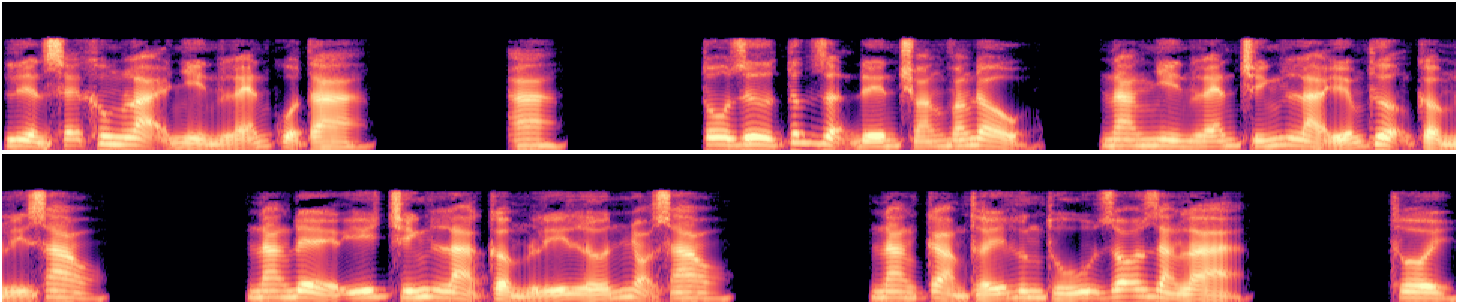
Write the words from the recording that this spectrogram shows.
liền sẽ không lại nhìn lén của ta. A. Tô Dư tức giận đến choáng vắng đầu, nàng nhìn lén chính là yếm thượng cẩm lý sao. Nàng để ý chính là cẩm lý lớn nhỏ sao. Nàng cảm thấy hứng thú rõ ràng là. Thôi.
